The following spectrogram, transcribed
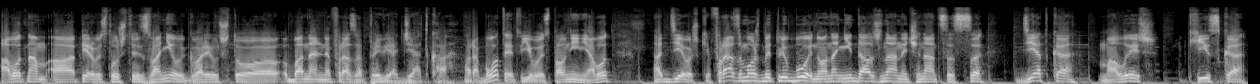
А вот нам а, первый слушатель звонил и говорил, что банальная фраза «Привет, дядка» работает в его исполнении. А вот от девушки. Фраза может быть любой, но она не должна начинаться с «детка», «малыш», «киска».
